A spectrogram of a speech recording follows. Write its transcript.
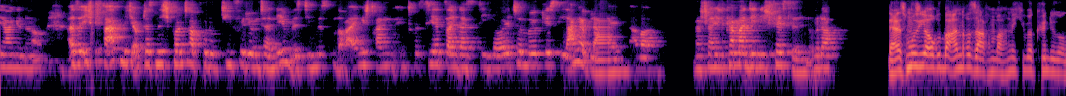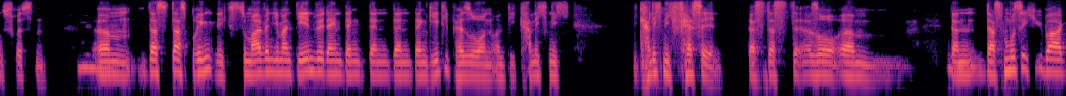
Ja, genau. Also ich frage mich, ob das nicht kontraproduktiv für die Unternehmen ist. Die müssten doch eigentlich daran interessiert sein, dass die Leute möglichst lange bleiben. Aber Wahrscheinlich kann man die nicht fesseln, oder? Ja, das muss ich auch über andere Sachen machen, nicht über Kündigungsfristen. Mhm. Ähm, das, das bringt nichts. Zumal wenn jemand gehen will, dann, dann, dann, dann, dann geht die Person und die kann ich nicht, die kann ich nicht fesseln. Das, das, also ähm, dann mhm. das muss ich über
